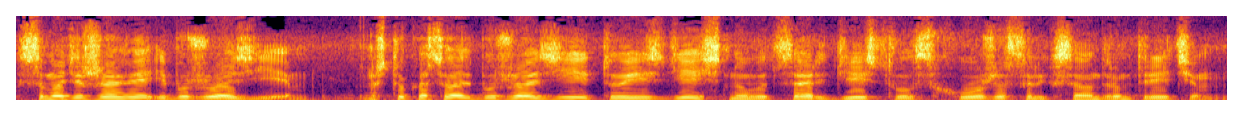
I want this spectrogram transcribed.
Самодержавие и буржуазия. Что касалось буржуазии, то и здесь новый царь действовал схоже с Александром III.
